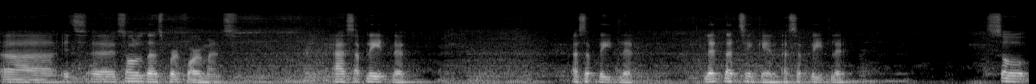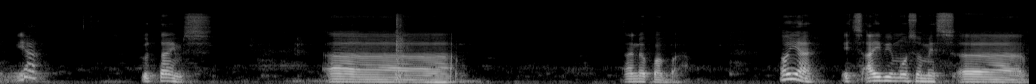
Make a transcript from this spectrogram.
uh, it's a solo dance performance as a platelet as a platelet. Let that sink in as a platelet. So, yeah. Good times. Uh, ano pa ba? Oh yeah, it's Ivy Musume's uh,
